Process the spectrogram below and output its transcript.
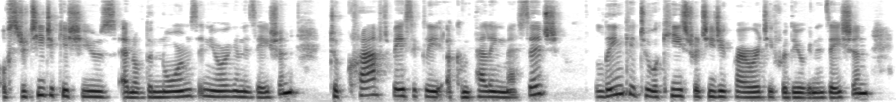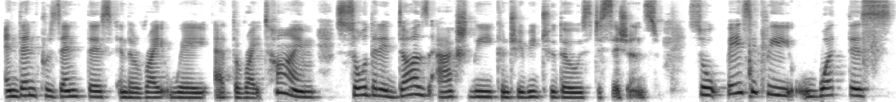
of strategic issues, and of the norms in your organization to craft basically a compelling message link it to a key strategic priority for the organization, and then present this in the right way at the right time so that it does actually contribute to those decisions. So basically, what this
